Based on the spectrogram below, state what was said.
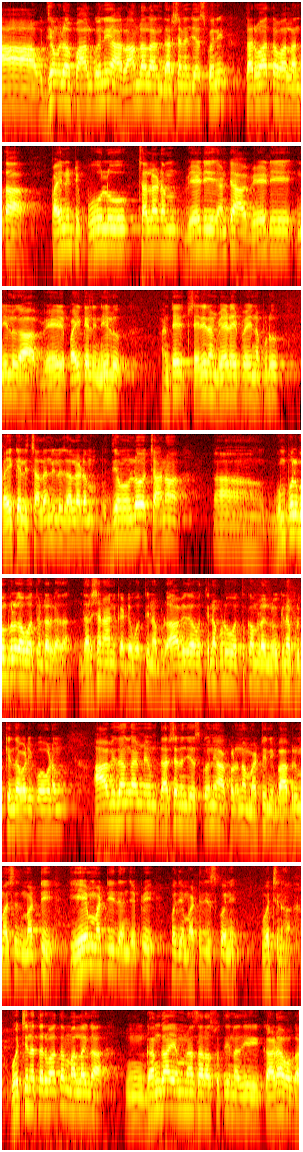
ఆ ఉద్యమంలో పాల్గొని ఆ రామ్లాలని దర్శనం చేసుకొని తర్వాత వాళ్ళంతా పైనుంటి పూలు చల్లడం వేడి అంటే ఆ వేడి నీళ్ళుగా వే పైకెళ్ళి నీళ్ళు అంటే శరీరం వేడైపోయినప్పుడు పైకెళ్ళి చల్లనీళ్ళు చల్లడం ఉద్యమంలో చాలా గుంపులు గుంపులుగా పోతుంటారు కదా. దర్శనానికంటే ఒత్తినప్పుడు ఆ విధంగా ఒత్తినప్పుడు ఒత్తుకంలో నూకినప్పుడు కింద పడిపోవడం ఆ విధంగా మేము దర్శనం చేసుకొని అక్కడున్న మట్టిని బాబ్రీ మసీద్ మట్టి ఏం మట్టి ఇది అని చెప్పి కొద్దిగా మట్టి తీసుకొని వచ్చిన. వచ్చిన తర్వాత మళ్ళీ ఇంకా గంగా యమున సరస్వతి నది కాడ ఒక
